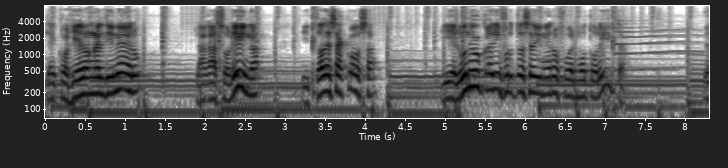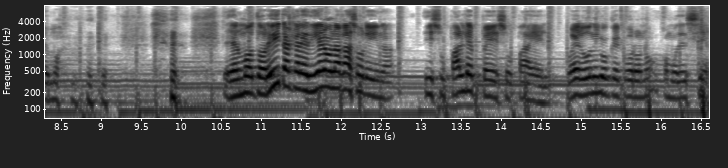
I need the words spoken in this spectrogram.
le cogieron el dinero, la gasolina y todas esas cosas. Y el único que disfrutó ese dinero fue el motorista. El, motorista que le dieron la gasolina y su par de pesos para él fue el único que coronó, como decía,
